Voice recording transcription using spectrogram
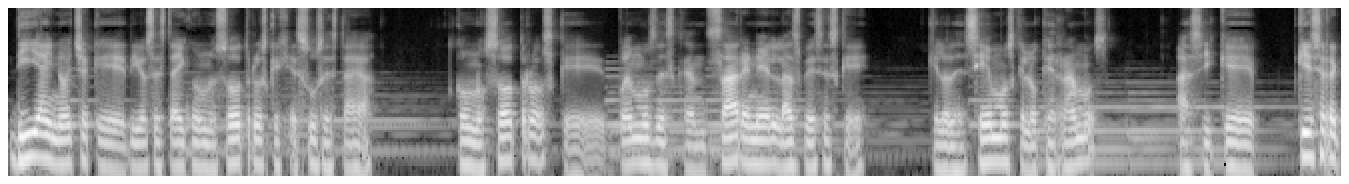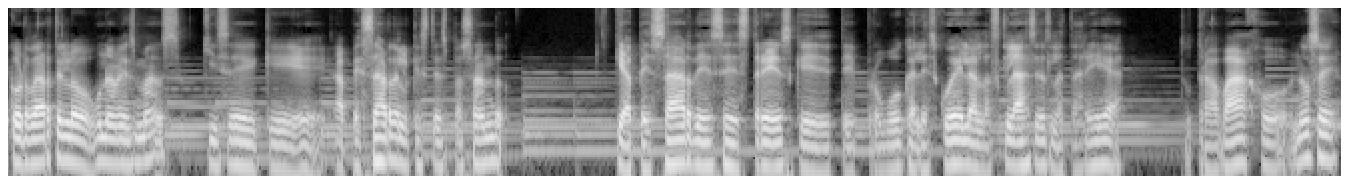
día y noche que Dios está ahí con nosotros, que Jesús está con nosotros, que podemos descansar en Él las veces que, que lo deseemos, que lo querramos. Así que quise recordártelo una vez más, quise que a pesar de lo que estés pasando, que a pesar de ese estrés que te provoca la escuela, las clases, la tarea, tu trabajo, no sé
